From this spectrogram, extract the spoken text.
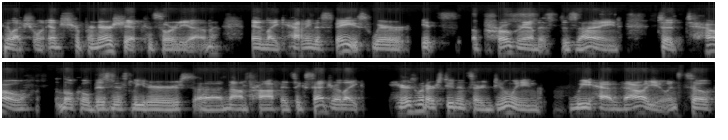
intellectual entrepreneurship consortium and like having the space where it's a program that's designed to tell local business leaders uh, nonprofits et cetera like here's what our students are doing we have value. And so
